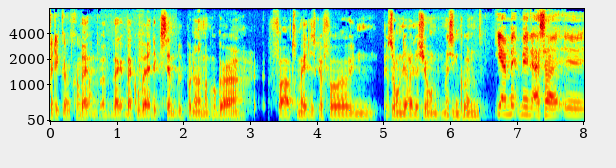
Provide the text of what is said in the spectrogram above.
for det gør konkurrenter. Hvad, hvad, hvad kunne være et eksempel på noget, man kunne gøre for automatisk at få en personlig relation med sin kunde? Ja, men, men altså, øh,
